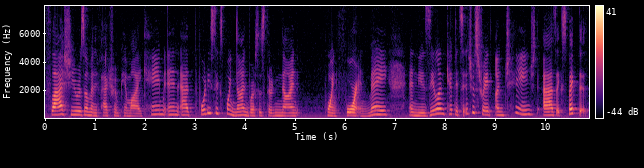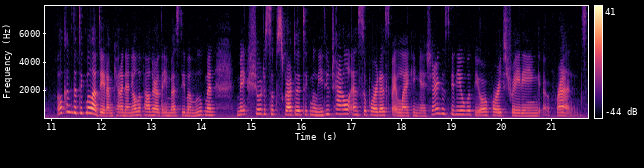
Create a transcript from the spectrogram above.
Flash Eurozone manufacturing PMI came in at 46.9 versus 39.4 in May, and New Zealand kept its interest rate unchanged as expected. Welcome to the Tickmill Update. I'm Kiana Danial, the founder of the Invest Diva movement. Make sure to subscribe to the Tickmill YouTube channel and support us by liking and sharing this video with your forex trading friends.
